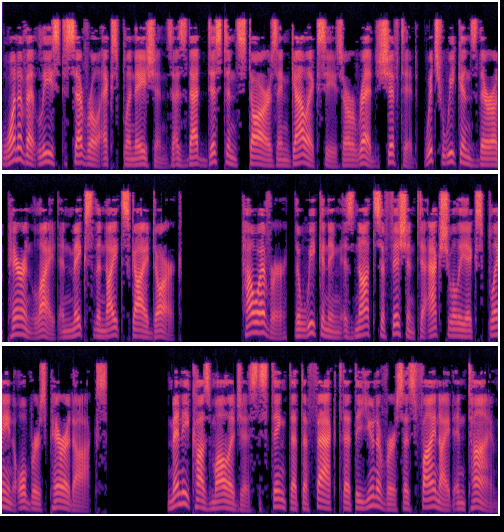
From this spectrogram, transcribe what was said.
One of at least several explanations is that distant stars and galaxies are red-shifted, which weakens their apparent light and makes the night sky dark. However, the weakening is not sufficient to actually explain Olbers' paradox. Many cosmologists think that the fact that the universe is finite in time,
